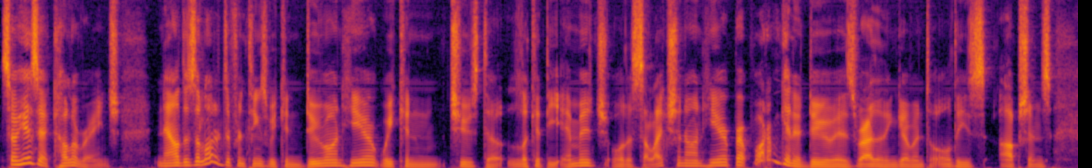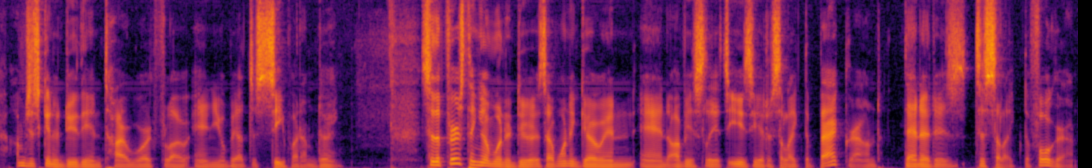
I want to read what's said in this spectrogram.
So here's our color range. Now there's a lot of different things we can do on here. We can choose to look at the image or the selection on here. But what I'm going to do is rather than go into all these options, I'm just going to do the entire workflow and you'll be able to see what I'm doing. So the first thing I want to do is I want to go in and obviously it's easier to select the background than it is to select the foreground.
